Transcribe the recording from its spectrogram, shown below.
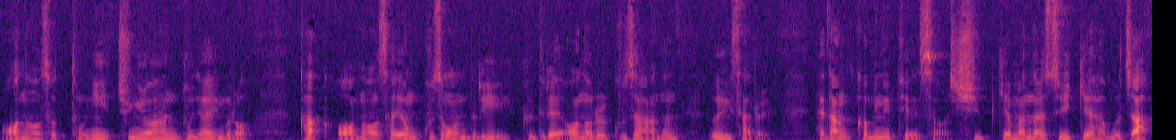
언어 소통이 중요한 분야이므로 각 언어 사용 구성원들이 그들의 언어를 구사하는 의사를 해당 커뮤니티에서 쉽게 만날 수 있게 하고자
